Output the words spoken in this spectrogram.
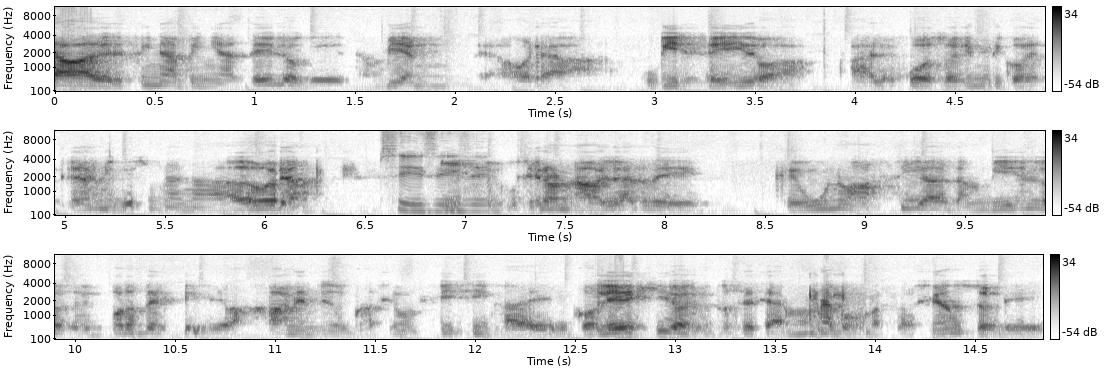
estaba Delfina Piñatelo, que también ahora hubiese ido a, los Juegos Olímpicos de este año, que es una nadadora, sí, y se pusieron a hablar de que uno hacía también los deportes que bajaban en educación física del colegio, entonces se armó una conversación sobre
